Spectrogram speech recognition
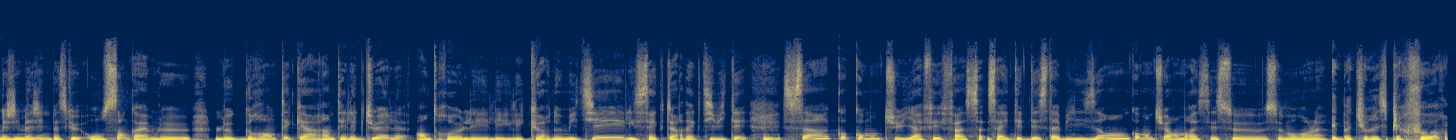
Mais j'imagine parce que on sent quand même le, le grand écart intellectuel entre les, les, les cœurs de métier, les secteurs d'activité. Mmh. Ça, comment tu y as fait face? Ça a été déstabilisant? Comment tu as embrasser ce, moment-là? Eh ben, tu respires fort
